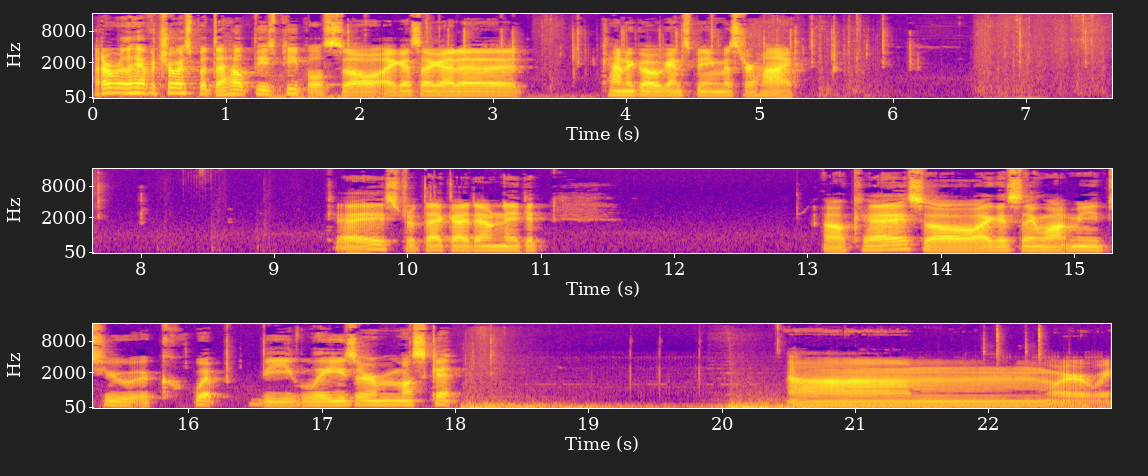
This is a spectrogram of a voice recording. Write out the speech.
I don't really have a choice but to help these people, so I guess I gotta kind of go against being Mr. Hyde. Okay, strip that guy down naked. Okay, so I guess they want me to equip the laser musket. Um, where are we?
